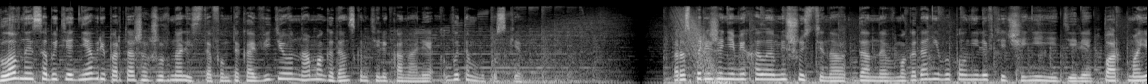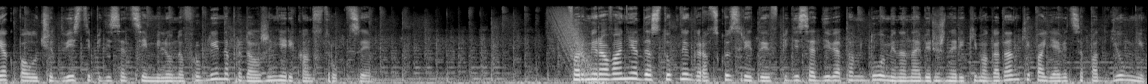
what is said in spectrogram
Главные события дня в репортажах журналистов МТК «Видео» на Магаданском телеканале. В этом выпуске. Распоряжение Михаила Мишустина, данное в Магадане, выполнили в течение недели. Парк «Маяк» получит 257 миллионов рублей на продолжение реконструкции. Формирование доступной городской среды. В 59-м доме на набережной реки Магаданки появится подъемник.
